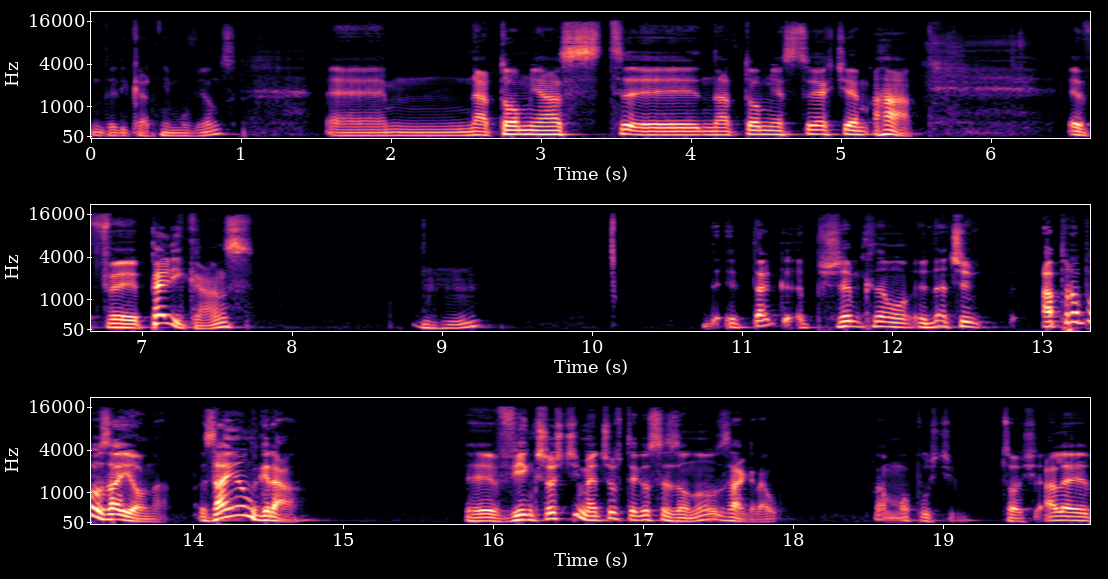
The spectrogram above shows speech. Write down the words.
delikatnie mówiąc. Natomiast, e, natomiast co ja chciałem. Aha. W Pelicans. Mhm. Tak przemknął. Znaczy, a propos Zajona. Zajon gra. E, w większości meczów tego sezonu zagrał. Tam opuścił coś, ale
